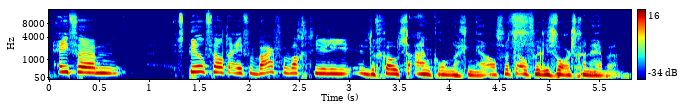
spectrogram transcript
even um, het speelveld even. Waar verwachten jullie de grootste aankondigingen als we het over resorts gaan hebben?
